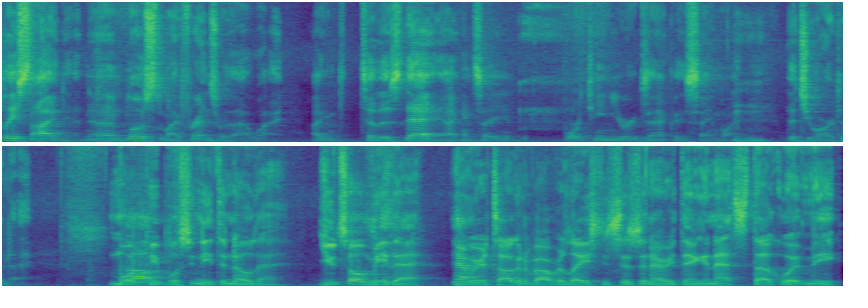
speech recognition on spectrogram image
At least I did, and most of my friends were that way. I can, to this day, I can say, 14, you were exactly the same way that you are today. More Um, people should need to know that. You told me that when we were talking about relationships and everything, and that stuck with me.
